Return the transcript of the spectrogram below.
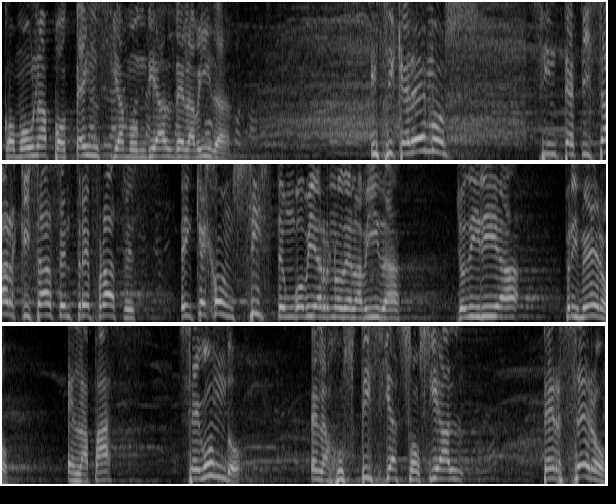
como una potencia mundial de la vida. Y si queremos sintetizar quizás en tres frases en qué consiste un gobierno de la vida, yo diría Primero, en la paz. Segundo, en la justicia social. Tercero,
